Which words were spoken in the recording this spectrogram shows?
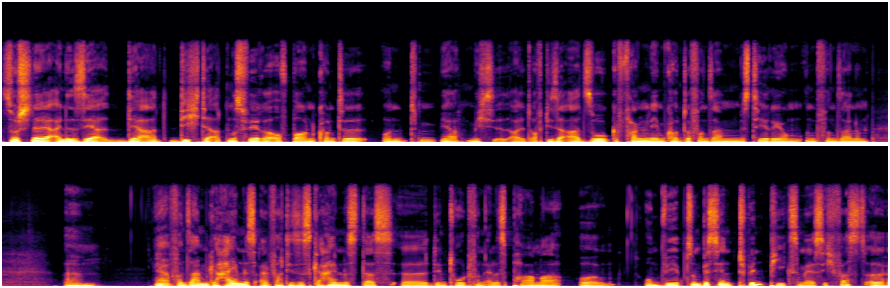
so schnell eine sehr derart dichte Atmosphäre aufbauen konnte und ja, mich halt auf diese Art so gefangen nehmen konnte von seinem Mysterium und von seinem ähm, ja, von seinem Geheimnis einfach, dieses Geheimnis, das äh, den Tod von Alice Palmer äh, umwebt. So ein bisschen Twin Peaks mäßig fast. Äh,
